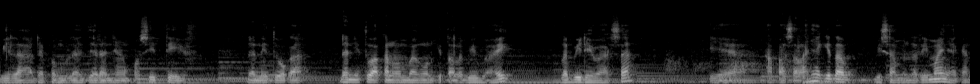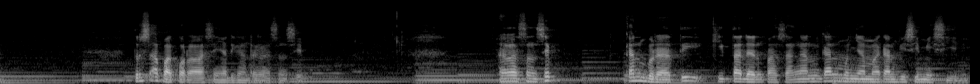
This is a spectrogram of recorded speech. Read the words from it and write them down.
Bila ada pembelajaran yang positif dan itu dan itu akan membangun kita lebih baik, lebih dewasa, ya apa salahnya kita bisa menerimanya kan? Terus apa korelasinya dengan relationship? Relationship kan berarti kita dan pasangan kan menyamakan visi misi ini.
